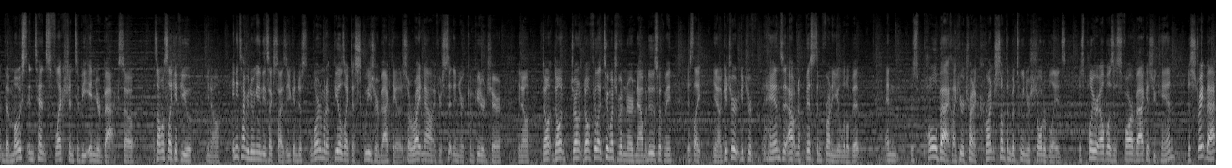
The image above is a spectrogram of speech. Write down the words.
the most intense flexion to be in your back. So it's almost like if you, you know, anytime you're doing any of these exercises, you can just learn what it feels like to squeeze your back together. So right now, if you're sitting in your computer chair, you know, don't don't don't don't feel like too much of a nerd now, but do this with me. Just like, you know, get your get your hands out in a fist in front of you a little bit and just pull back like you're trying to crunch something between your shoulder blades. Just pull your elbows as far back as you can, just straight back,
